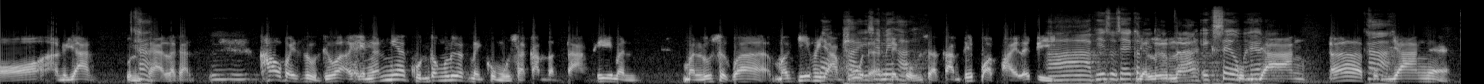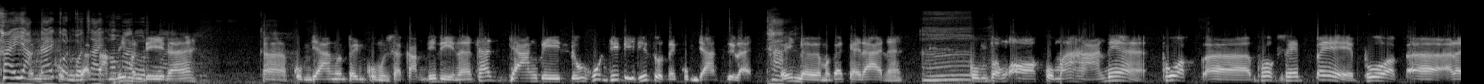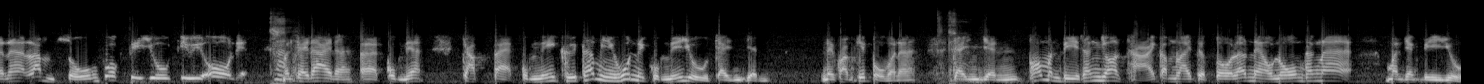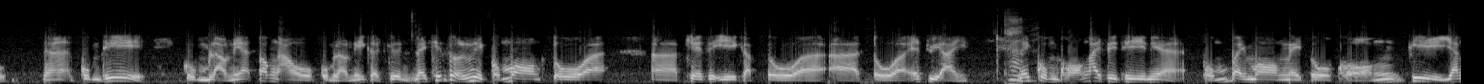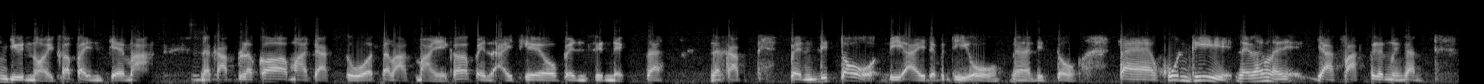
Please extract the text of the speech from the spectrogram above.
อนุญาตคุณค่ะแทนแล้วกันอือฮึเข้าไปสู่ที่ว่าอย่างนั้นเนี่ยคุณต้องเลือกในกลุ่มอุตสาหกรรมต่าง ๆ ที่มันมันรู้สึกว่าเมื่อกี้พยายามพูดปลอดภัยใช่อะไหมคะในกลุ่มอุตสาหกรรมที่ปลอดภัยและดีอ่าพี่สุเชษฐ์ก็อย่าลืมนะเอ็กเซลกลุ่มามให้เรายางเออกลุ่มค่ะยางเนี่ยใครอยากได้กดหัวใจเข้าที่มามันดีนะรัวๆอ่า กลุ่มยางมันเป็นกลุ่มอุตสาหกรรมที่ดีนะ ถ้ายางดีดูหุ้นที่ดีที่สุดในกลุ่มยางคืออะไรค่ะเฮ้ยเนอร์มันก็ใช้ได้นะอ่ากลุ่มส่งออกกลุ่มอาหารเนี่ย พวกเอ่อพวกเซเป้พวกเอ่ออะไรนะล่ำสูงพวกทียูทีวีโอเนี่ยค่ะมันใช้ได้นะเอ่อกลุ่มเนี้ยจับแตะกลุ่มนี้คือถ้ามีหุ้นในกลุ่มนี้อยู่ใจเย็นๆในความคิดผมอะนะใจเย็น เพราะมันดีทั้งยอดขายกำไรเติบโตแล้วแนวโน้มข้างหน้า มันยังดีอยู่นะฮะกลุ่มที่ กลุ่มเหล่านี้ต้องเอากลุ่มเหล่านี้เกิดขึ้น ในชิ้นส่วนเทคนิคผมมองตัวอ่า KCE กับตัวอ่าตัว SVI ค่ะในกลุ่มของ ICT เนี่ย ผมไปมองในตัวของที่ยั่งยืนหน่อยก็เป็นเจมานะครับ แล้วก็มาจากตัวตลาดใหม่ก็เป็น i t e l เป็น s y n e x นะ นะครับ เป็นดิโต้ DI WTO นะ ditto แต่หุ้นที่ในทั้งหลายอยากฝากเตือนเหมือนกัน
